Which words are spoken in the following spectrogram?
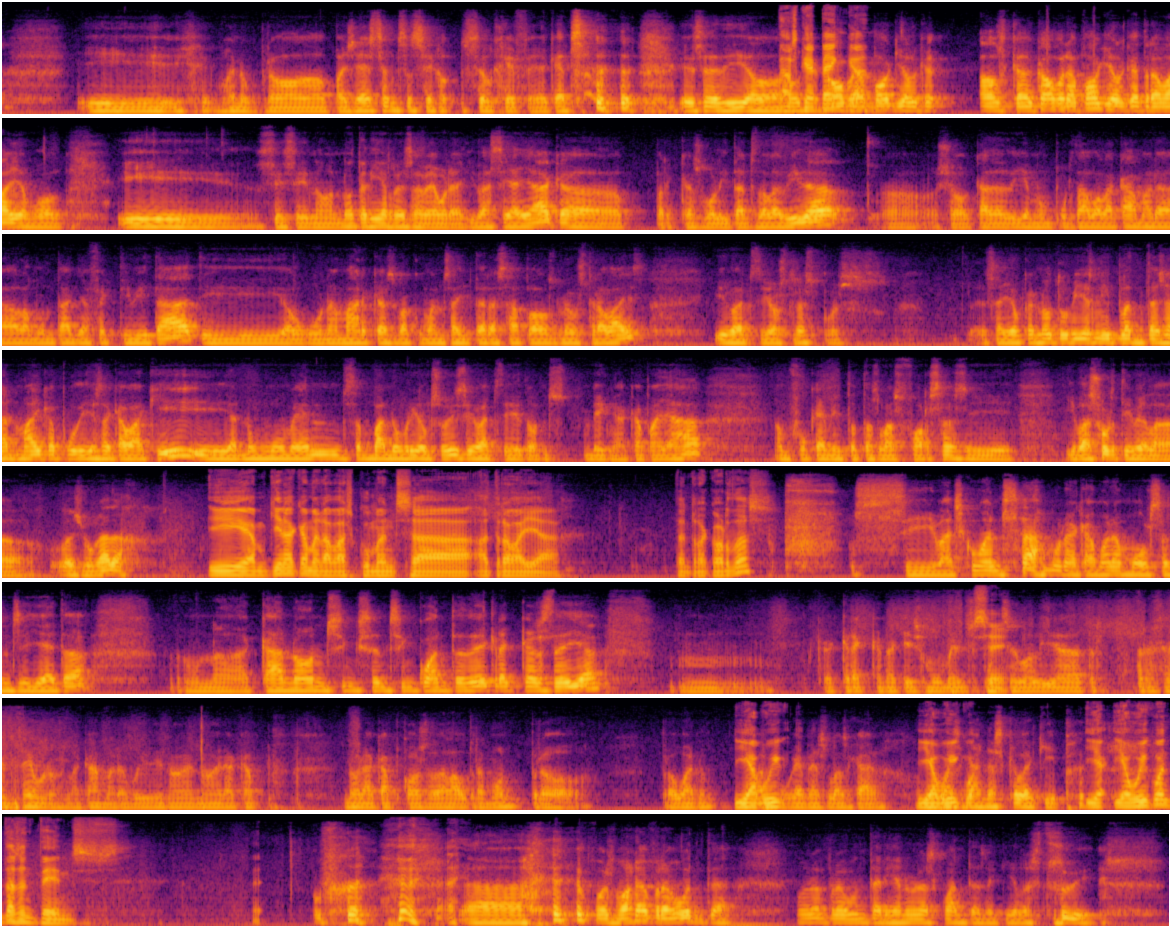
i, bueno, però pagès sense ser, ser el jefe, aquests, és a dir, el, el que, que cobra poc i el que, els que cobra poc i el que treballa molt. I sí, sí, no, no tenia res a veure. I va ser allà que, per casualitats de la vida, eh, això, cada dia m'emportava la càmera a la muntanya a fer activitat i alguna marca es va començar a interessar pels meus treballs i vaig dir, ostres, doncs, és allò que no t'havies ni plantejat mai que podies acabar aquí i en un moment se'm van obrir els ulls i vaig dir, doncs, vinga, cap allà, enfoquem-hi totes les forces i, i va sortir bé la, la jugada. I amb quina càmera vas començar a treballar? Te'n recordes? Sí, vaig començar amb una càmera molt senzilleta, una Canon 550D, crec que es deia, mm, que crec que en aquells moments sí. potser valia 300 euros la càmera, vull dir, no, no, era, cap, no era cap cosa de l'altre món, però, però bueno, I avui... va més les, ganes, I avui... les ganes que l'equip. I, I avui quantes en tens? Uh, pues bona pregunta. Bona pregunta, n'hi ha unes quantes aquí a l'estudi.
